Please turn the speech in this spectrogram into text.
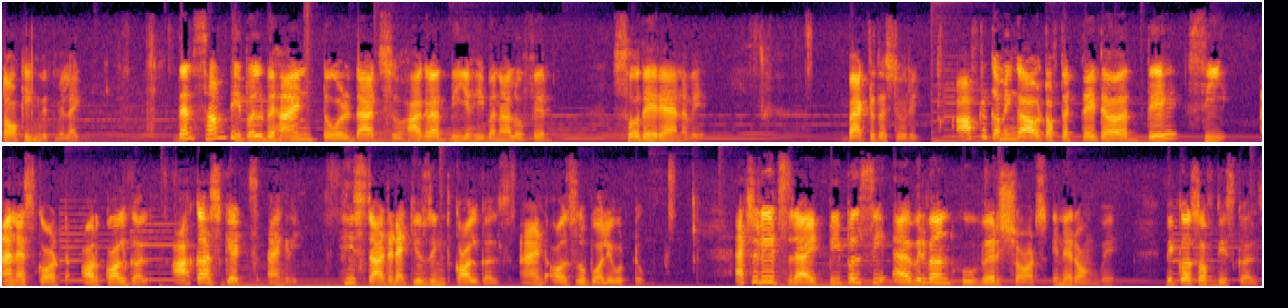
talking with me like then some people behind told that सुहागरात भी यही बना लो फिर सो दे रहा नवे back to the story. After coming out of the theater, they see an escort or call girl. Akash gets angry. He started accusing call girls and also Bollywood too. Actually, it's right, people see everyone who wears shorts in a wrong way because of these girls.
